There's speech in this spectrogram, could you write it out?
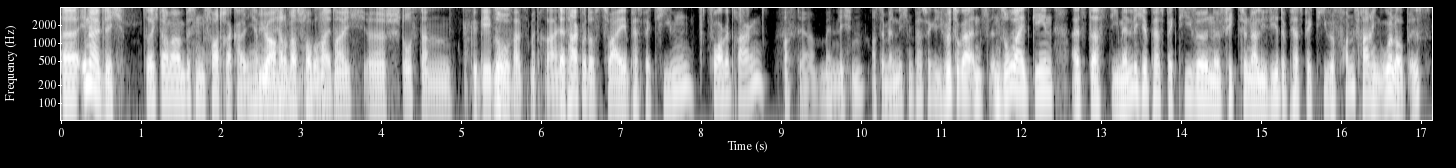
Äh, inhaltlich. Soll ich da mal ein bisschen einen Vortrag halten? Ich, hab, ja, ich hatte was vorbereitet. Mal, ich äh, stoße dann gegebenenfalls so, mit rein. Der Tag wird aus zwei Perspektiven vorgetragen. Aus der männlichen? Aus der männlichen Perspektive. Ich würde sogar insoweit gehen, als dass die männliche Perspektive eine fiktionalisierte Perspektive von Farin Urlaub ist.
